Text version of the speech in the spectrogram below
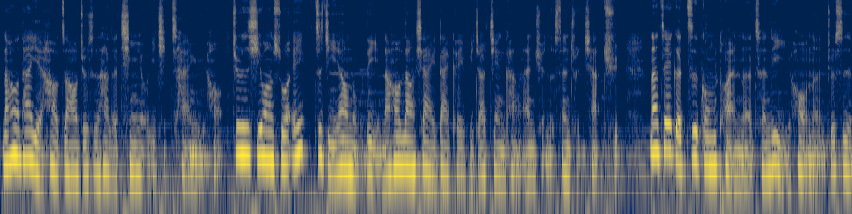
然后他也号召，就是他的亲友一起参与哈，就是希望说，哎，自己要努力，然后让下一代可以比较健康、安全的生存下去。那这个自工团呢，成立以后呢，就是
